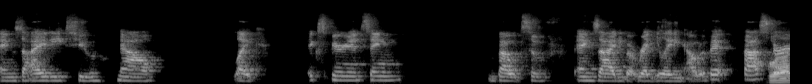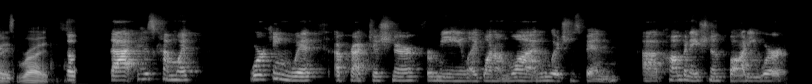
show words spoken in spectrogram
anxiety to now like experiencing bouts of anxiety, but regulating out of it faster. Right, right. So that has come with working with a practitioner for me, like one on one, which has been a combination of body work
